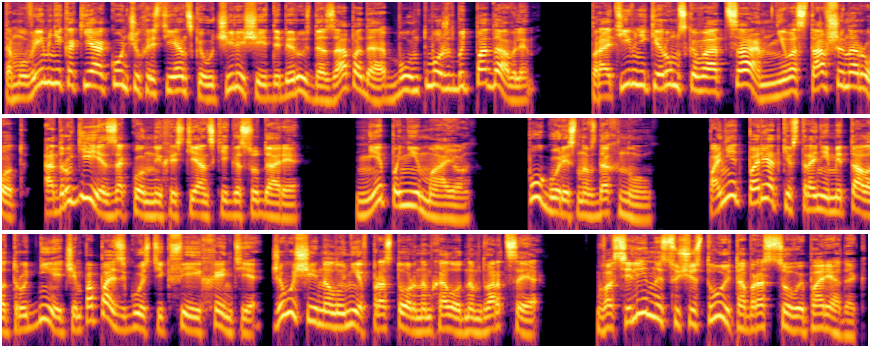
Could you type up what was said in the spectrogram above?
К тому времени, как я окончу христианское училище и доберусь до Запада, бунт может быть подавлен. Противники румского отца – не восставший народ, а другие законные христианские государи не понимаю. По горестно вздохнул. Понять порядки в стране металла труднее, чем попасть в гости к фее Хенти, живущей на Луне в просторном холодном дворце. Во Вселенной существует образцовый порядок.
